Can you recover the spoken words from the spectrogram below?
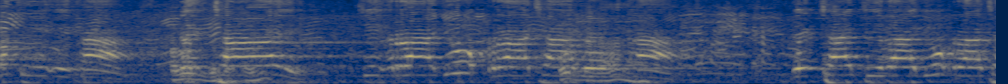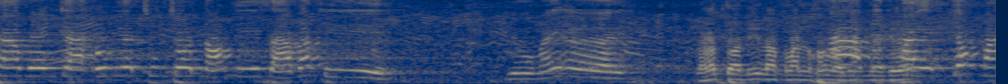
มัคคีอีกค่ะเด็กชายจิรายุราชาวงศ์ค่ะ เด็กชายจิรายุราชาวงศ์จากโรงเรียนชุมชนหนองฮีสามัคคีอยู่ไหมเอ่ยนะครับตอนนี้รางวัลของเราถ้ายังมีเป็นเยใคอะรยกไม้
